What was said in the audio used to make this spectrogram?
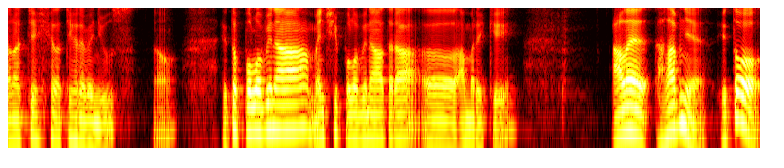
eh, na těch, na těch revenues, jo. Je to polovina, menší polovina teda uh, Ameriky, ale hlavně je to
